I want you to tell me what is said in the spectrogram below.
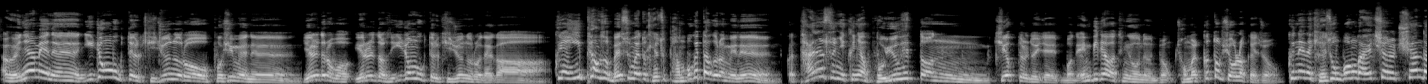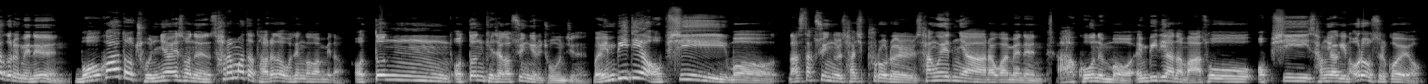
아, 왜냐면은 이 종목들 기준으로 보시면은 예를 들어 뭐 예를 들어서 이 종목들 기준으로 내가 그냥 이평선 매수 매도 계속 반복했다 그러면은 그러니까 단순히 그냥 보유했던 기업들도 이제 뭐 엔비디아 같은 경우는 정- 정말 끝없이 올랐겠죠. 근데 계속 뭔가 액션을 취한다 그러면은 뭐가 더 좋냐에서는 사람마다 다르다고 생각합니다. 어떤 어떤 계좌가 수익률이 좋은지는 뭐 엔비디아 없이 뭐 나스닥 수익률 40%를 상회했냐라고 하면은 아 그거는 뭐 엔비디아나 마소 없이 상회하기는 어려웠을 거예요.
